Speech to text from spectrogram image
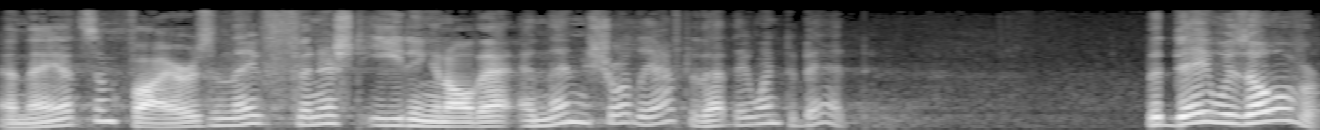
and they had some fires and they finished eating and all that. And then shortly after that, they went to bed. The day was over.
